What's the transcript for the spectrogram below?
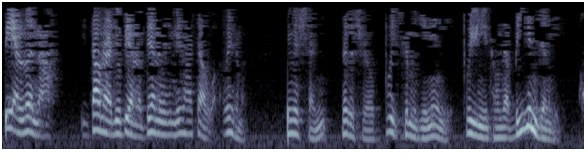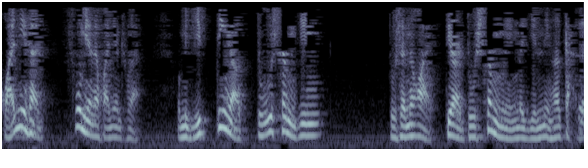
辩论呐、你到那儿就辩论，辩论没啥效果，为什么？因为神那个时候不这么引领你，不与你同在，不印证你，环境上负面的环境出来，我们一定要读圣经，读神的话语；第二，读圣灵的引领和感动；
